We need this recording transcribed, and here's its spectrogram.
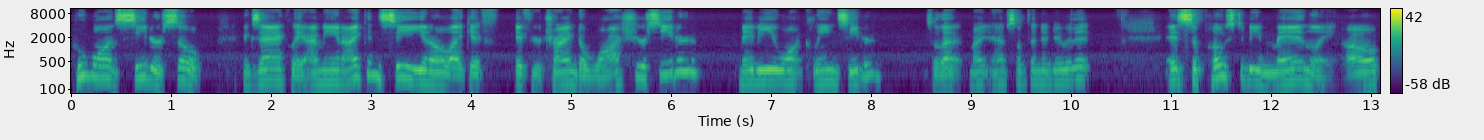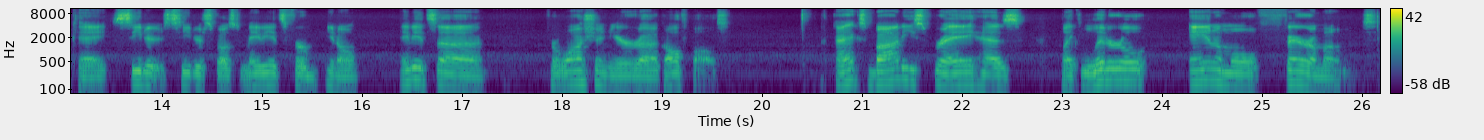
Who wants cedar soap? Exactly. I mean, I can see, you know, like if, if you're trying to wash your cedar, maybe you want clean cedar. So that might have something to do with it. It's supposed to be manly. Oh, okay. Cedar, cedar's supposed to. Maybe it's for you know. Maybe it's uh for washing your uh, golf balls. Axe body spray has like literal animal pheromones.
